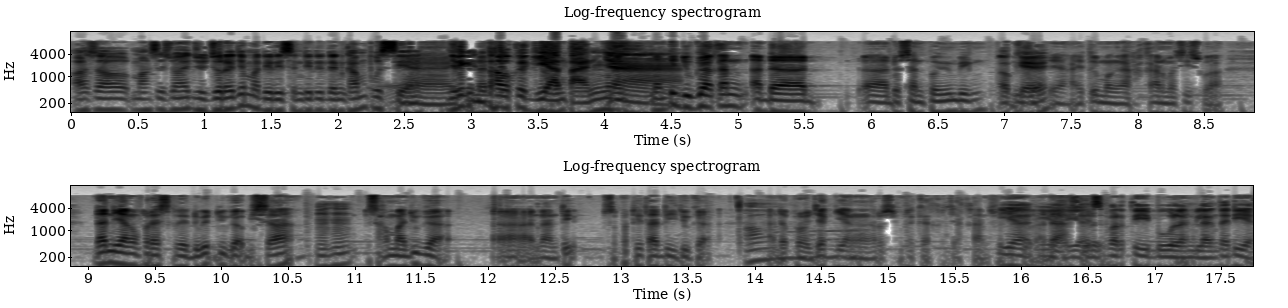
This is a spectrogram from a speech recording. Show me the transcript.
asal mahasiswanya jujur aja sama diri sendiri dan kampus ya. Nah, Jadi kita nanti- tahu kegiatannya. Nah, nanti juga kan ada uh, dosen pembimbing Oke. juga, ya itu mengarahkan mahasiswa dan yang fresh graduate juga bisa Mhm. sama juga uh, nanti seperti tadi juga Oh. ada project yang harus mereka kerjakan seperti Iya, iya, iya, hasil. seperti Bu Ulan bilang tadi ya.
